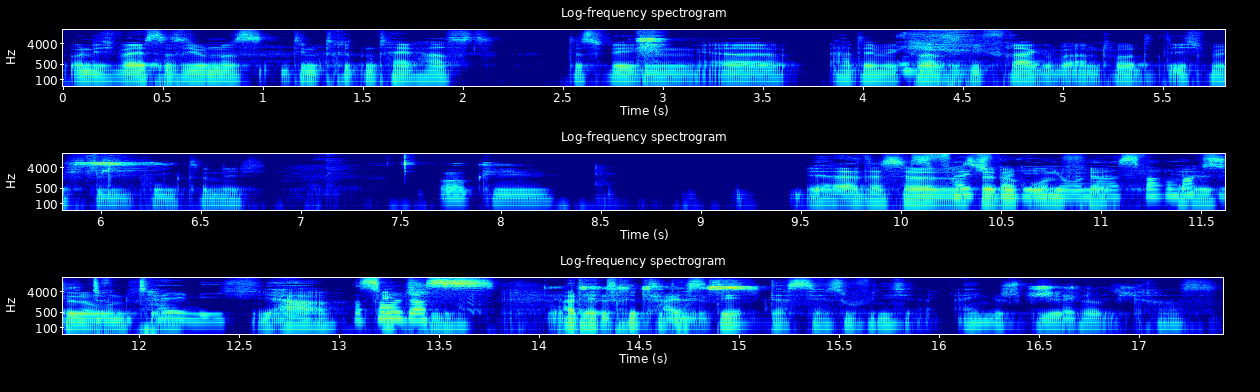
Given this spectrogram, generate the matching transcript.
Und ich weiß, dass Jonas den dritten Teil hasst. Deswegen äh, hat er mir quasi die Frage beantwortet. Ich möchte die Punkte nicht. Okay. Ja, das, Das ist das falsch wäre bei doch dir, unfair. Jonas. Warum ja, magst das du den. Teil nicht? Ja, Was soll actually. das? Der Ah, der dritte dritte, Teil dass ist der, dass der so wenig eingespielt hat. Krass.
